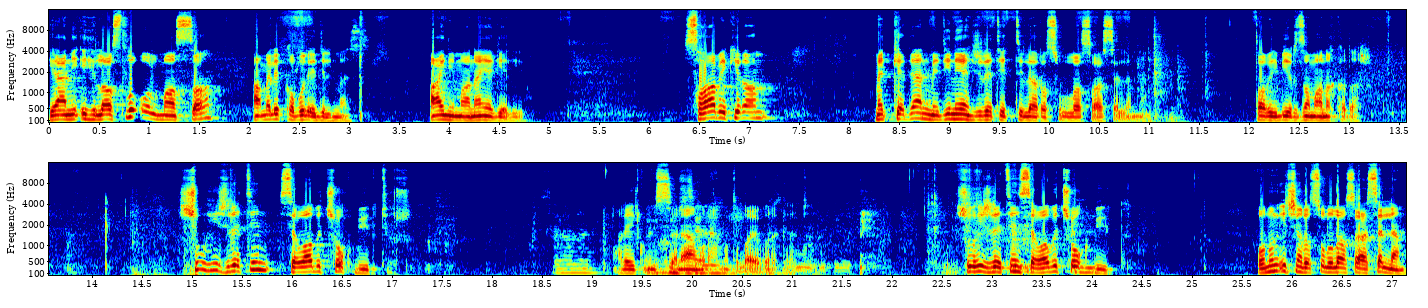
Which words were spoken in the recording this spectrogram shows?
Yani ihlaslı olmazsa ameli kabul edilmez. Aynı manaya geliyor. Sahabe-i kiram Mekke'den Medine'ye hicret ettiler Resulullah sallallahu aleyhi ve sellem'le. Tabi bir zamana kadar. Şu hicretin sevabı çok büyüktür. Aleyküm selam ve rahmetullahi ve berekatuhu. Şu hicretin sevabı çok büyük. Onun için Resulullah sallallahu aleyhi ve sellem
